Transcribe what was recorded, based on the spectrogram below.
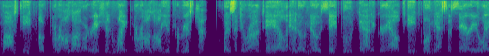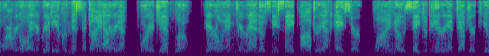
más tiempo para la oración y para la Eucaristía, pues durante el año no se puede dedicar el tiempo necesario a orar idioma misa diaria, por ejemplo, pero en verano si se podría hacer, y no se debería dedicar que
